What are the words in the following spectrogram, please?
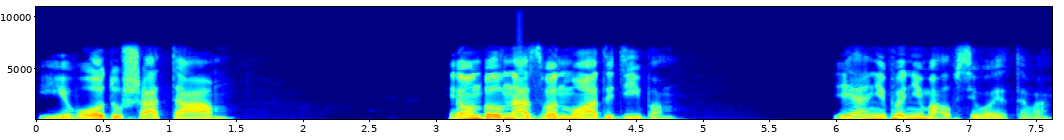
«Его душа там». И он был назван Муаддибом. Я не понимал всего этого.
